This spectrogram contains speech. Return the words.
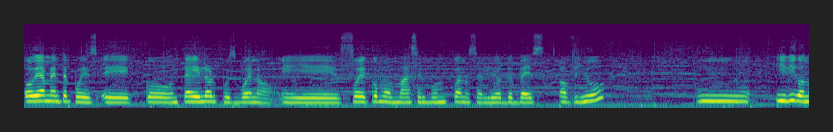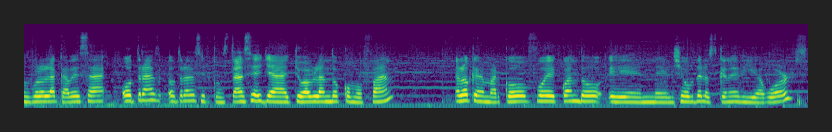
obviamente pues eh, con Taylor pues bueno fue como más el boom cuando salió The Best of You. Mm, y digo, nos voló la cabeza. Otras, otra circunstancia, ya yo hablando como fan, algo que me marcó fue cuando en el show de los Kennedy Awards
